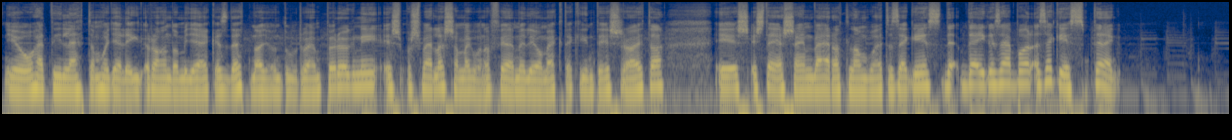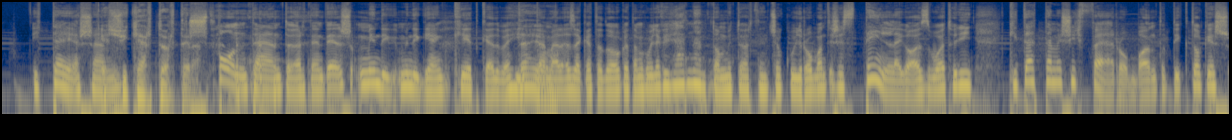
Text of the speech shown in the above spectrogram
jó, hát így láttam, hogy elég random így elkezdett nagyon durván pörögni, és most már lassan megvan a félmillió megtekintés rajta, és, és teljesen váratlan volt az egész, de, de igazából az egész tényleg így teljesen Egy sikertörténet. spontán történt. Én és mindig, mindig ilyen kétkedve hittem el ezeket a dolgokat, amikor mondják, hogy hát nem tudom, mi történt, csak úgy robbant, és ez tényleg az volt, hogy így kitettem, és így felrobbant a TikTok, és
